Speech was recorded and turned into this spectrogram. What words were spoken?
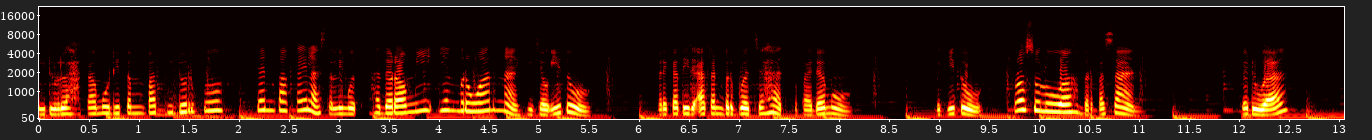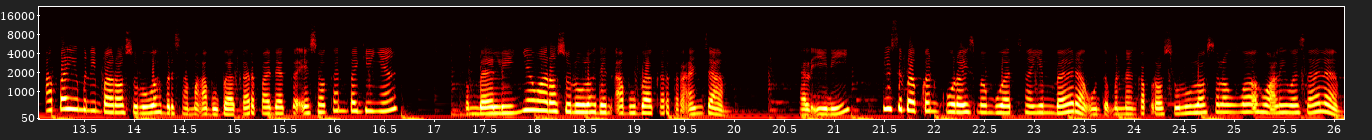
Tidurlah kamu di tempat tidurku, dan pakailah selimut hadarami yang berwarna hijau itu. Mereka tidak akan berbuat jahat kepadamu. Begitu Rasulullah berpesan. Kedua, apa yang menimpa Rasulullah bersama Abu Bakar pada keesokan paginya? Kembali nyawa Rasulullah dan Abu Bakar terancam. Hal ini disebabkan Quraisy membuat sayembara untuk menangkap Rasulullah Shallallahu Alaihi Wasallam.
